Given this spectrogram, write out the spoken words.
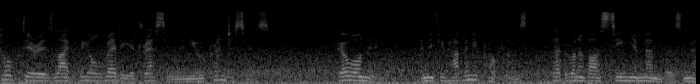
Tolfdir is likely already addressing the new apprentices. Go on in, and if you have any problems, let one of our senior members know.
